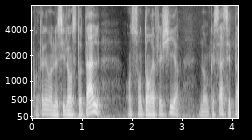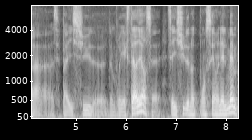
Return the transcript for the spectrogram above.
Quand on est dans le silence total, on s'entend réfléchir. Donc ça, c'est pas pas issu d'un bruit extérieur, c'est issu de notre pensée en elle-même.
